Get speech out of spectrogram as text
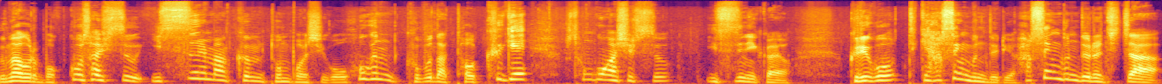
음악으로 먹고 살 수 있을 만큼 돈 버시고 혹은 그보다 더 크게 성공하실 수 있으니까요. 그리고 특히 학생분들이요. 학생분들은 진짜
